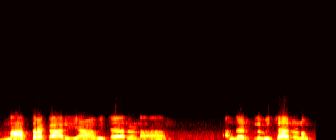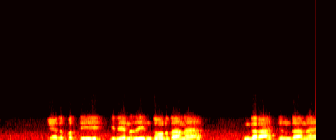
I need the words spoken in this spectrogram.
நாத்திரகாரியா விசாரணா. அந்த இடத்துல விசாரணம். எதை பத்தி இது என்னது இந்தூர் தானே? இந்த ராஜ்யம் தானே?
